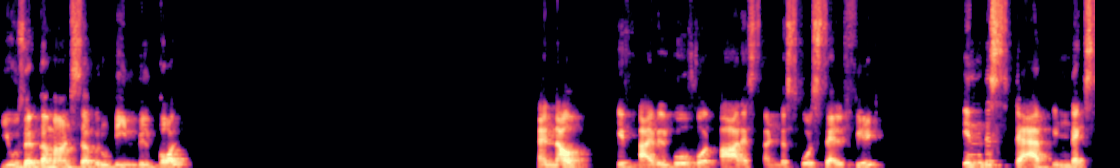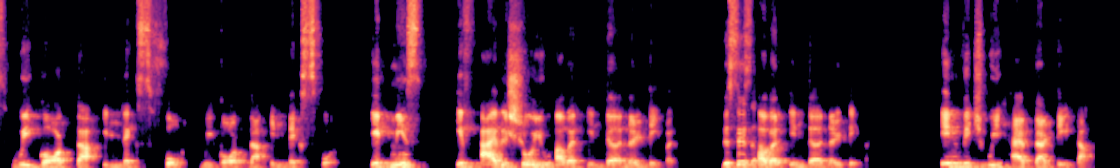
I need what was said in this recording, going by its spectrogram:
User command subroutine will call. And now, if I will go for rs underscore selfield, in this tab index, we got the index 4. We got the index 4. It means if I will show you our internal table. This is our internal table in which we have the data,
